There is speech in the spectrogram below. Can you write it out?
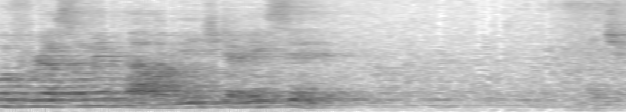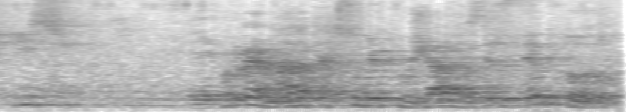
Configuração mental, a mente quer vencer. É difícil. É programada para sobrepujar vocês o tempo todo.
